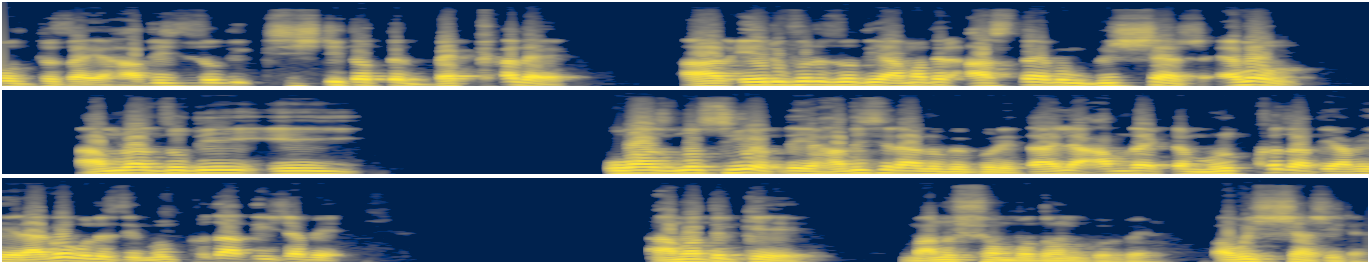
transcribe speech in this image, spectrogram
বলতে চাই, হাদিস যদি সৃষ্টিতত্ত্বের ব্যাখ্যা দেয়, আর এর উপরে যদি আমাদের আস্থা এবং বিশ্বাস এবং আমরা যদি এই ওয়াজ নসিহত, এই হাদিসের আলোকে করি, তাহলে আমরা একটা মূর্খ জাতি, আমি এর আগেও বলেছি, মূর্খ জাতি হিসাবে আমাদেরকে মানুষ সম্বোধন করবে, অবিশ্বাসীরা।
